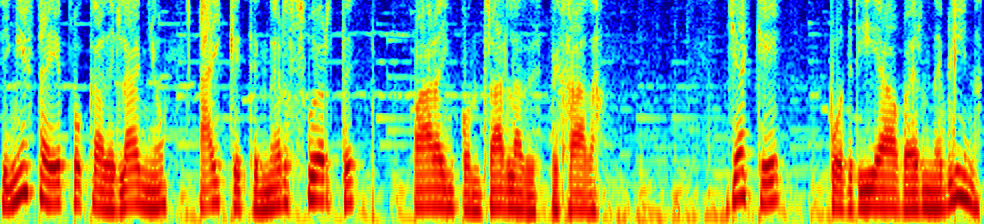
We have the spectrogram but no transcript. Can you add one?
En esta época del año hay que tener suerte para encontrarla despejada, ya que podría haber neblina.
